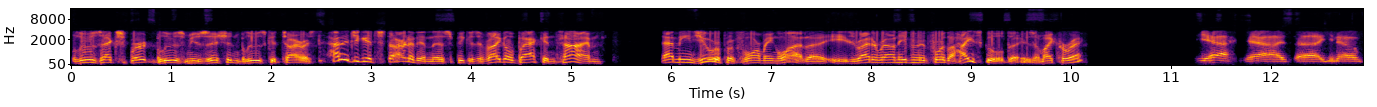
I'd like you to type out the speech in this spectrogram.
blues expert, blues musician, blues guitarist. How did you get started in this? Because if I go back in time, that means you were performing what? Uh, right around even before the high school days. Am I correct? Yeah, yeah. Uh, you know,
